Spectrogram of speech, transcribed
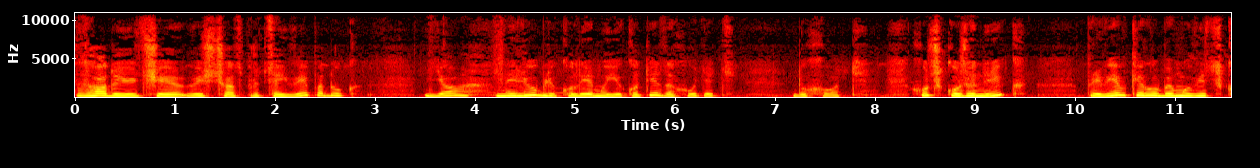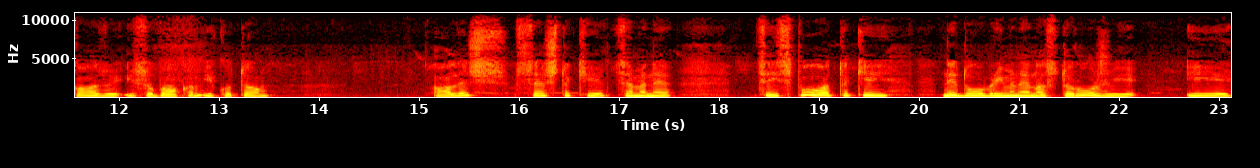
згадуючи весь час про цей випадок, я не люблю, коли мої коти заходять до хати. Хоч кожен рік прививки робимо від сказу і собакам, і котам. Але ж все ж таки це мене, цей спогад такий недобрий, мене насторожує, і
